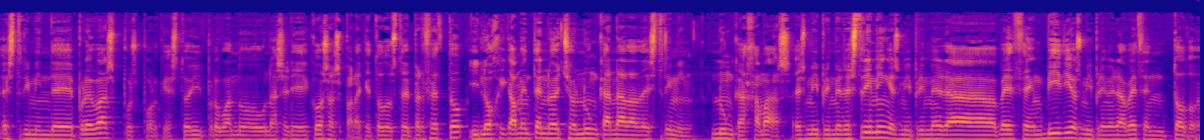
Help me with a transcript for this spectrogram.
streaming de pruebas, pues porque estoy probando una serie de cosas para que todo esté perfecto y lógicamente no he hecho nunca nada de streaming, nunca jamás. Es mi primer streaming, es mi primera vez en vídeo, es mi primera vez en todo.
